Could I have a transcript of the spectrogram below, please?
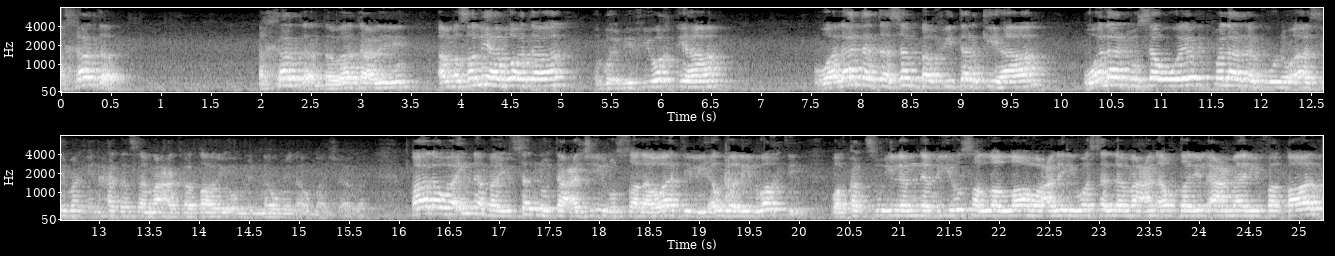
اخرتها اخرتها انتبهت علي. أما صليها بوقتها في وقتها ولا تتسبب في تركها. ولا تسوف فلا تكون آثما إن حدث معك طارئ من نوم أو ما شابه. قال وإنما يسن تعجيل الصلوات لأول الوقت. وقد سئل النبي صلى الله عليه وسلم عن أفضل الأعمال فقال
